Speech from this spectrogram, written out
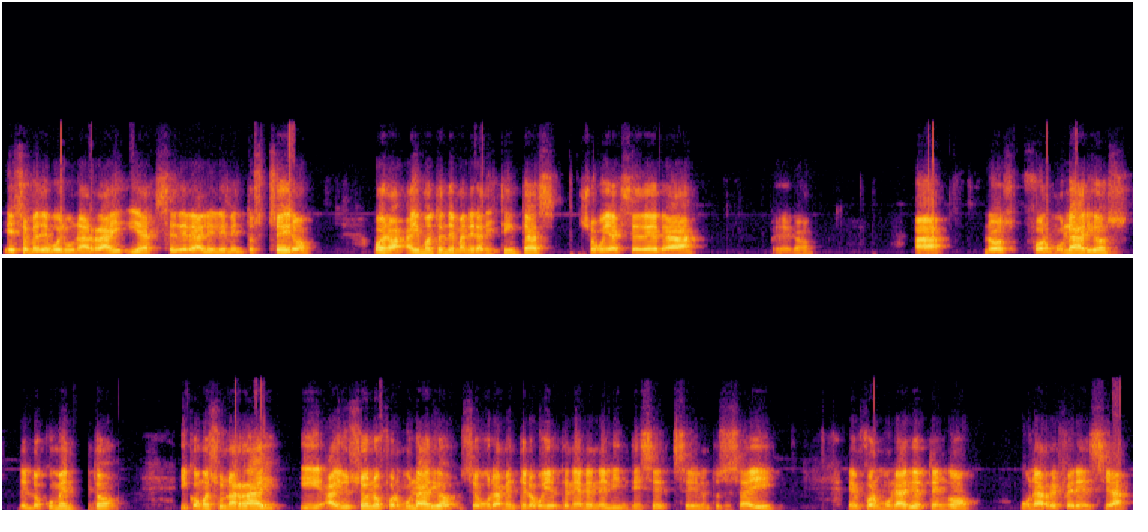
eso me devuelve un array y acceder al elemento cero. Bueno, hay un montón de maneras distintas. Yo voy a acceder a, pero, a los formularios del documento y como es un array y hay un solo formulario, seguramente lo voy a tener en el índice cero. Entonces ahí, en formulario, tengo una referencia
